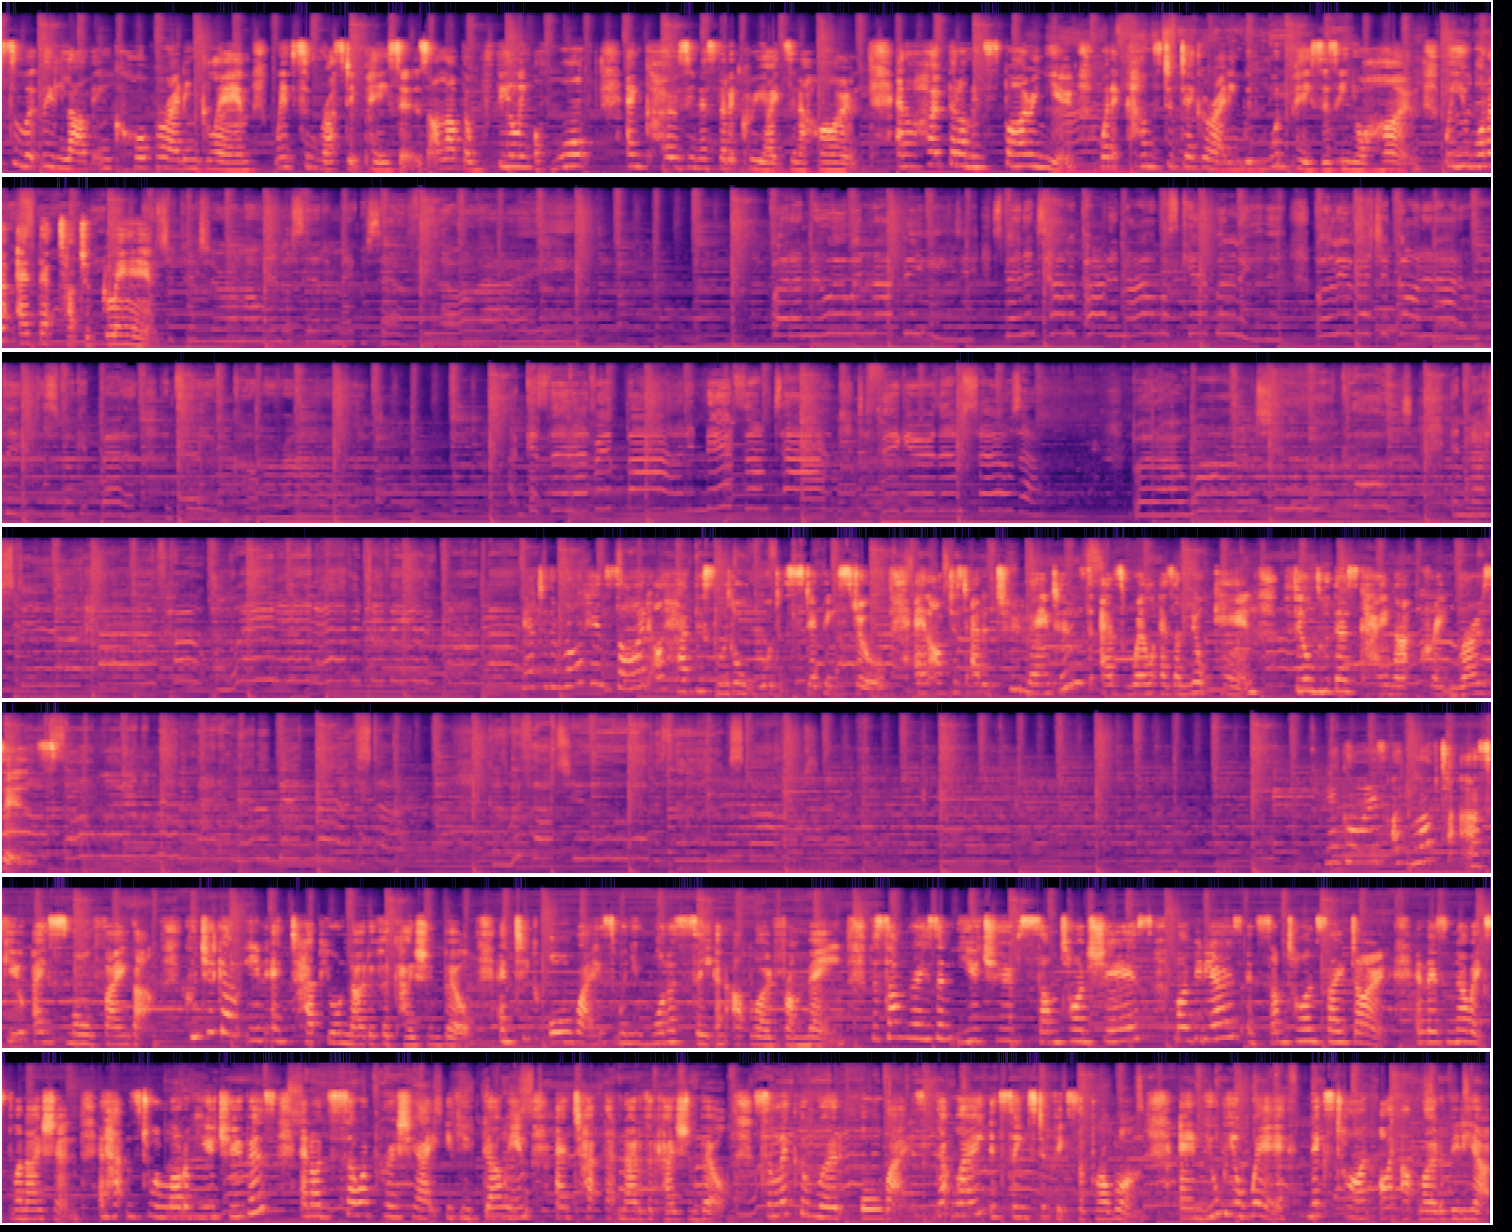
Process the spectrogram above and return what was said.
absolutely love incorporating glam with some rustic pieces. I love the feeling of warmth and coziness that it creates in a home. And I hope that I'm inspiring you when it comes to decorating with wood pieces in your home where you want to add that touch of glam. The right hand side I have this little wood stepping stool and I've just added two lanterns as well as a milk can filled with those Kmart cream roses. I'd love to ask you a small favour. Could you go in and tap your notification bell and tick always when you want to see an upload from me? For some reason, YouTube sometimes shares my videos and sometimes they don't, and there's no explanation. It happens to a lot of YouTubers, and I'd so appreciate if you go in and tap that notification bell. Select the word always. That way, it seems to fix the problem, and you'll be aware next time I upload video.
